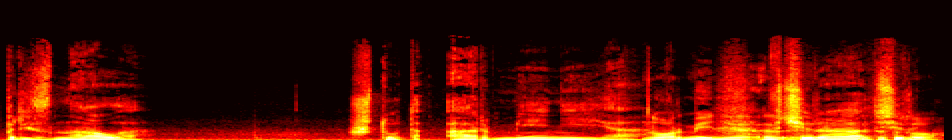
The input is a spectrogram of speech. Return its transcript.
признала что-то. Армения. Но Армения Вчера, это кто?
